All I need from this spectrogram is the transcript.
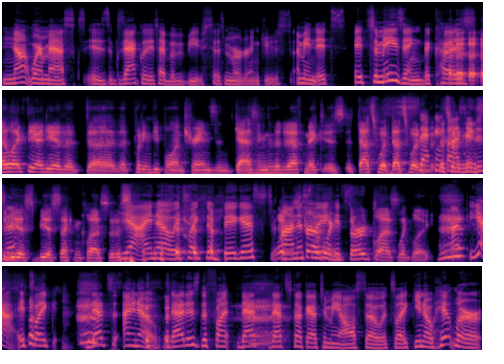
not wear masks is exactly the type of abuse as murdering Jews. I mean, it's it's amazing because I, I like the idea that uh, that putting people on trains and gassing them to death makes is that's what that's what that's what it means to be a be a second class citizen. yeah, I know it's like the biggest. Honestly, it's third class look like? I- yeah, it's like that's I know that is the fun that that stuck out to me also. It's like you know Hitler.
